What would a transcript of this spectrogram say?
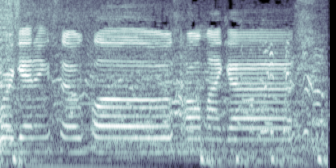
We're getting so close. Oh my gosh.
